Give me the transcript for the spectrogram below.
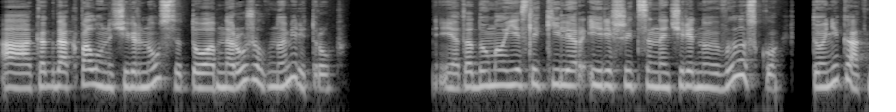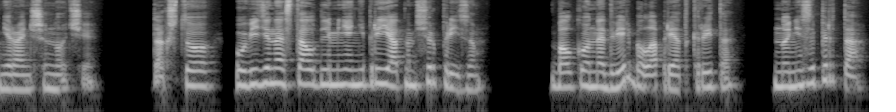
а когда к полуночи вернулся, то обнаружил в номере труп. Я-то думал, если киллер и решится на очередную вылазку, то никак не раньше ночи. Так что увиденное стало для меня неприятным сюрпризом. Балконная дверь была приоткрыта, но не заперта,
